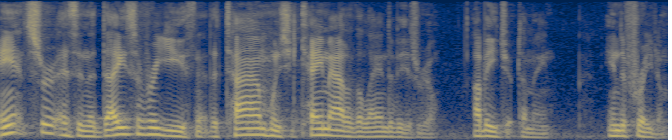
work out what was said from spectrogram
answer as in the days of her youth and at the time when she came out of the land of Israel, of Egypt, I mean, into freedom.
